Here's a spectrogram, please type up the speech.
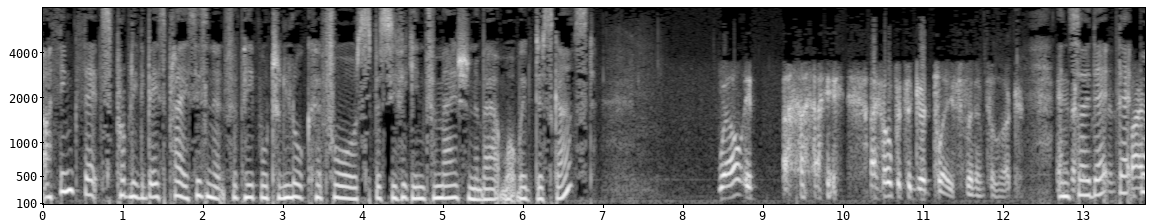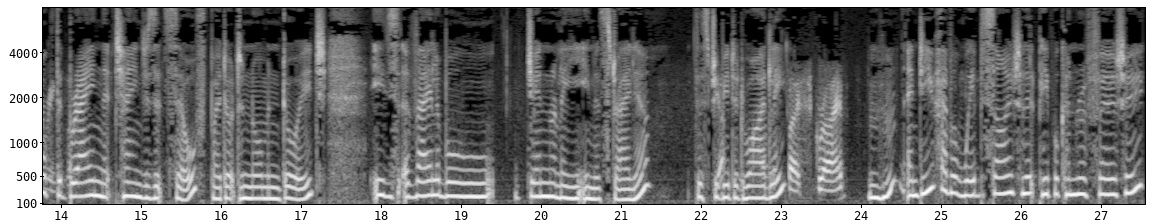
I think that's probably the best place, isn't it, for people to look for specific information about what we've discussed? Well, it. I hope it's a good place for them to look. And, and so that, that book, The Brain That Changes Itself by Dr. Norman Doidge, is available generally in Australia, distributed yep, widely. By Scribe. Mm-hmm. And do you have a website that people can refer to?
